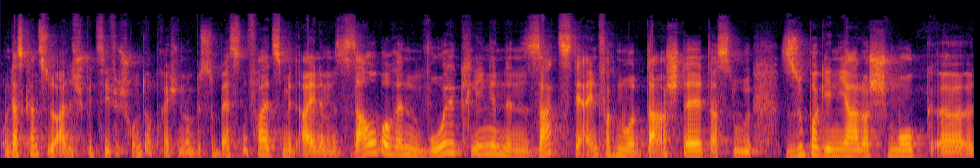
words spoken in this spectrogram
und das kannst du alles spezifisch runterbrechen. Dann bist du bestenfalls mit einem sauberen, wohlklingenden Satz, der einfach nur darstellt, dass du super genialer Schmuck, äh,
